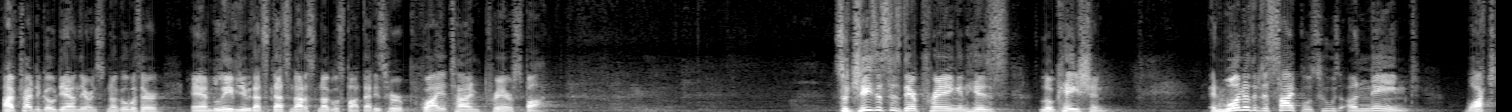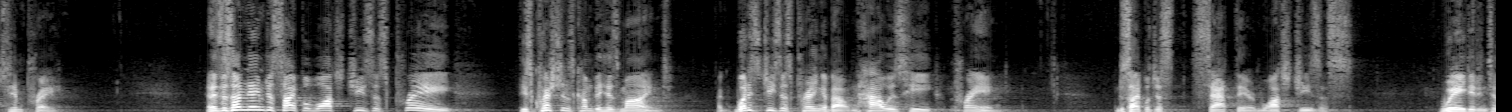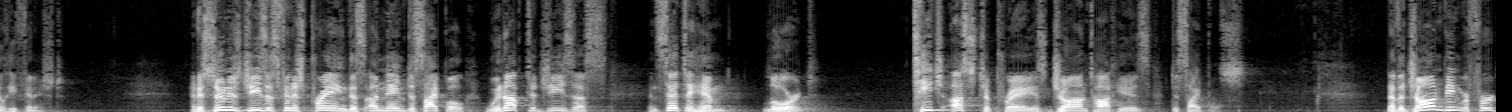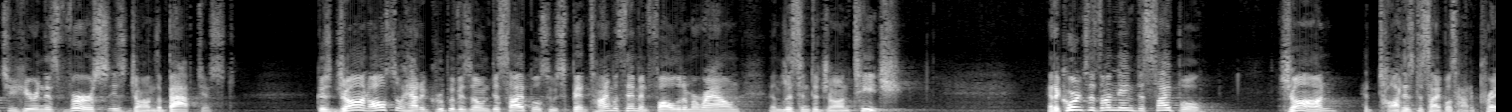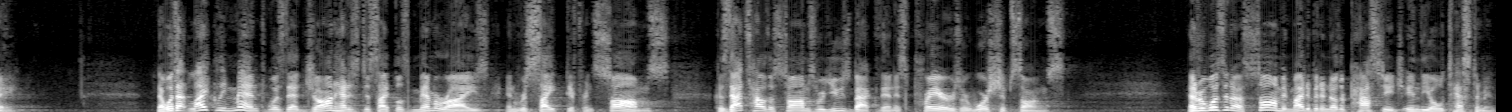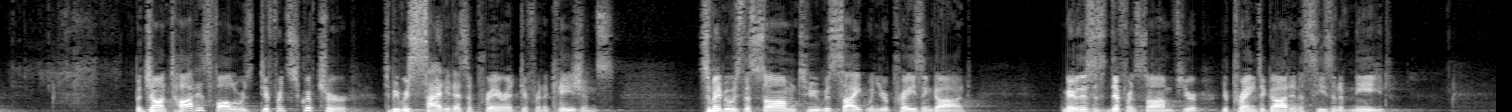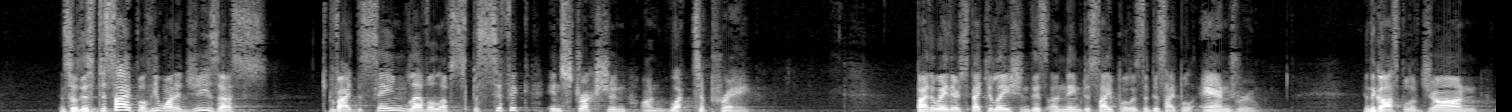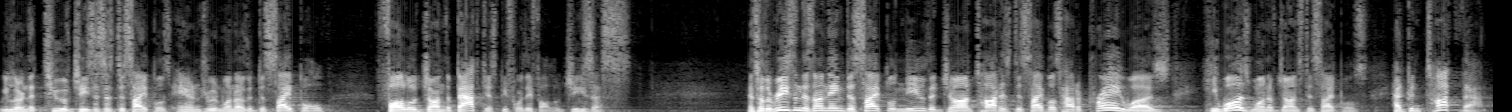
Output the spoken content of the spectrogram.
I've tried to go down there and snuggle with her, and believe you, that's, that's not a snuggle spot. That is her quiet time prayer spot. So Jesus is there praying in his location. And one of the disciples, who was unnamed, watched him pray. And as this unnamed disciple watched Jesus pray, these questions come to his mind. Like, what is Jesus praying about and how is he praying? The disciple just sat there and watched Jesus, waited until he finished. And as soon as Jesus finished praying, this unnamed disciple went up to Jesus and said to him, Lord, teach us to pray as John taught his disciples. Now, the John being referred to here in this verse is John the Baptist. Because John also had a group of his own disciples who spent time with him and followed him around and listened to John teach. And according to this unnamed disciple, John had taught his disciples how to pray. Now, what that likely meant was that John had his disciples memorize and recite different psalms, because that's how the psalms were used back then as prayers or worship songs. And if it wasn't a psalm, it might have been another passage in the Old Testament. But John taught his followers different scripture to be recited as a prayer at different occasions. So maybe it was the psalm to recite when you're praising God. Maybe there's this different psalm if you're, you're praying to God in a season of need. And so this disciple, he wanted Jesus to provide the same level of specific instruction on what to pray. By the way, there's speculation this unnamed disciple is the disciple Andrew. In the Gospel of John, we learn that two of Jesus' disciples, Andrew and one other disciple, followed John the Baptist before they followed Jesus. And so the reason this unnamed disciple knew that John taught his disciples how to pray was he was one of John's disciples, had been taught that.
